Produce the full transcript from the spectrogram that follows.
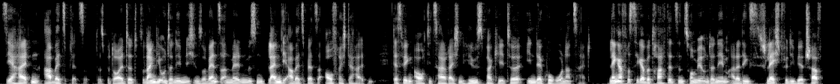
sie erhalten Arbeitsplätze. Das bedeutet, solange die Unternehmen nicht Insolvenz anmelden müssen, bleiben die Arbeitsplätze aufrechterhalten. Deswegen auch die zahlreichen Hilfspakete in der Corona-Zeit. Längerfristiger betrachtet sind Zombie-Unternehmen allerdings schlecht für die Wirtschaft,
